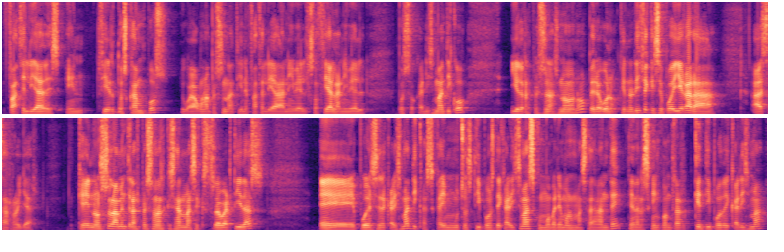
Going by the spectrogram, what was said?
facilidades en ciertos campos. Igual alguna persona tiene facilidad a nivel social, a nivel, pues, carismático, y otras personas no, ¿no? Pero bueno, que nos dice que se puede llegar a, a desarrollar. Que no solamente las personas que sean más extrovertidas, eh, pueden ser carismáticas, que hay muchos tipos de carismas, como veremos más adelante, tendrás que encontrar qué tipo de carisma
